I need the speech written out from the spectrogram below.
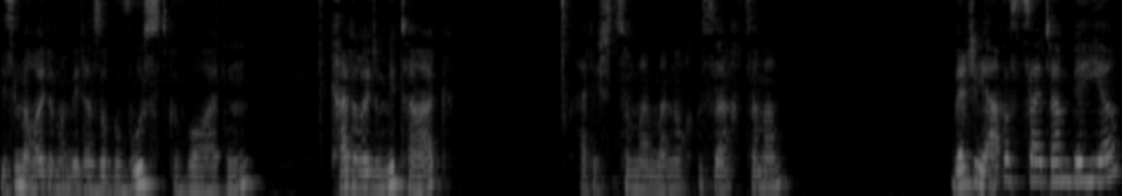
Die sind mir heute mal wieder so bewusst geworden. Gerade heute Mittag hatte ich zu meinem Mann noch gesagt, sag mal, welche Jahreszeit haben wir hier?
